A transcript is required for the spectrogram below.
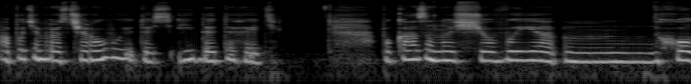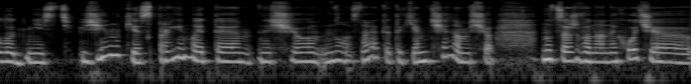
а потім розчаровуєтесь і йдете геть. Показано, що ви холодність жінки сприймете, що, ну, знаєте, таким чином, що ну, це ж вона не хоче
